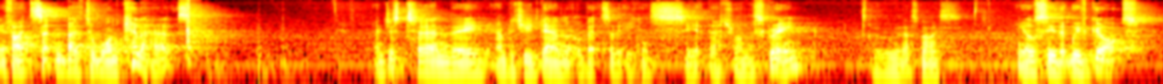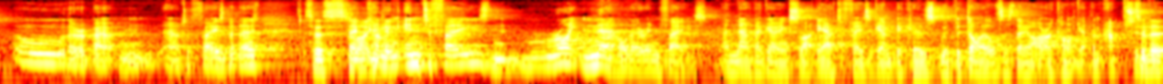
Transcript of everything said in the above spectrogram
if I set them both to 1 kilohertz, and just turn the amplitude down a little bit so that you can see it better on the screen, Ooh, that's nice. you'll see that we've got, oh, they're about out of phase, but they're, So they're coming into phase. Right now, they're in phase, and now they're going slightly out of phase again because with the dials as they are, I can't get them absolutely. so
